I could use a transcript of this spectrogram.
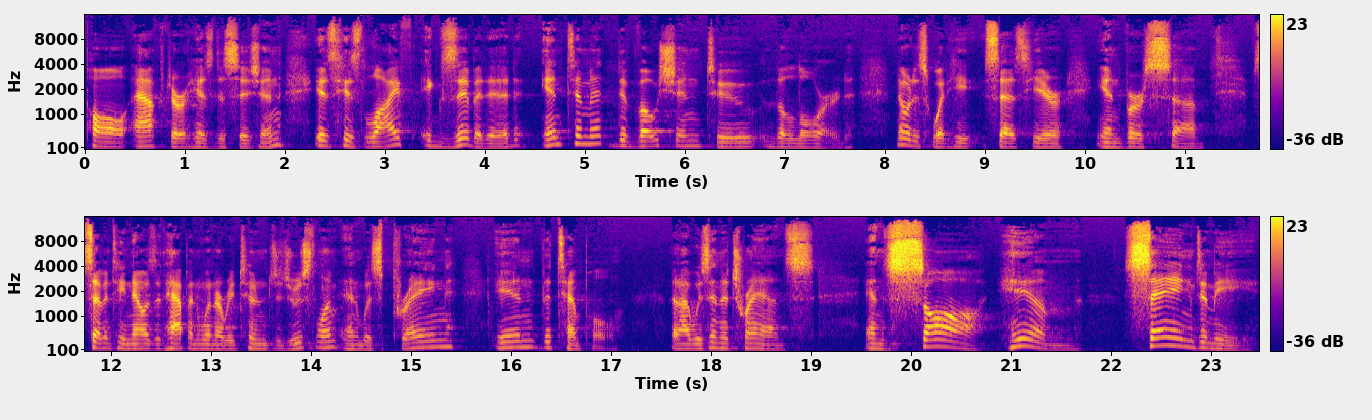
Paul after his decision is his life exhibited intimate devotion to the Lord. Notice what he says here in verse uh, 17 Now, as it happened when I returned to Jerusalem and was praying in the temple, that I was in a trance and saw him saying to me,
